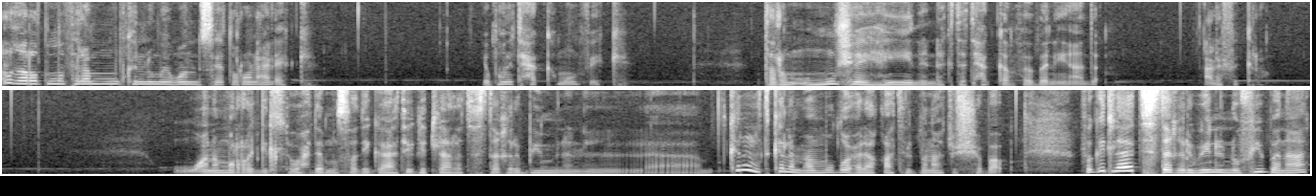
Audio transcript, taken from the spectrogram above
الغرض مثلا ممكن إنهم يبغون يسيطرون عليك. يبغون يتحكمون فيك. ترى مو شيء هين إنك تتحكم في بني آدم. على فكرة. وأنا مرة قلت لواحدة من صديقاتي قلت لها لا تستغربين من كنا نتكلم عن موضوع علاقات البنات والشباب. فقلت لها تستغربين إنه في بنات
